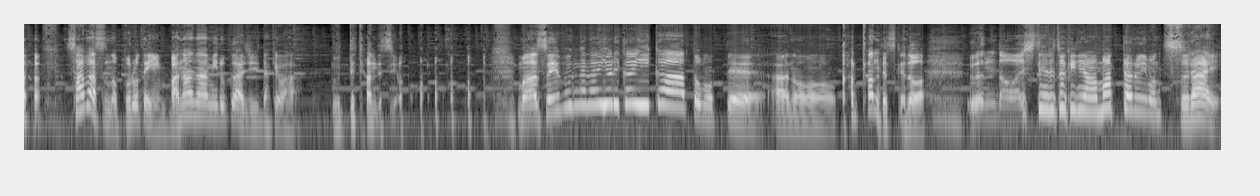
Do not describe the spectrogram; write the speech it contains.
サバスのプロテインバナナミルク味だけは売ってたんですよ。まあ成分がないよりかいいかと思ってあの、買ったんですけど運動してる時に余ったるいもんつらい。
